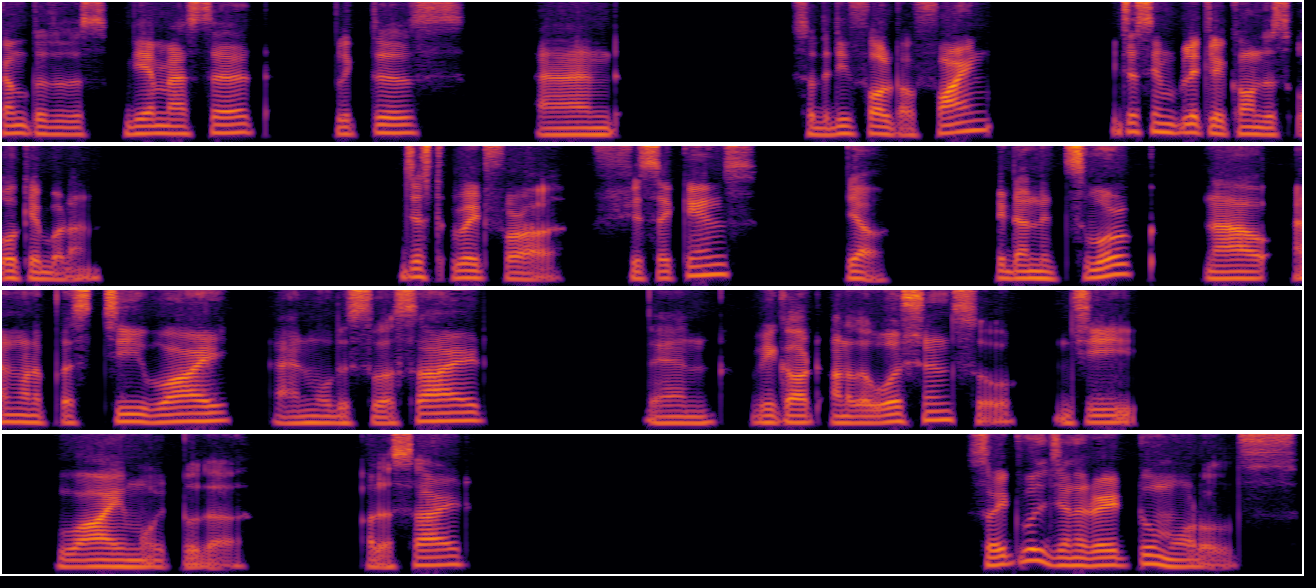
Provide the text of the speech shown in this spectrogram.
come to this game asset, click this and so the default are fine. You just simply click on this OK button. Just wait for a few seconds. Yeah, it done its work. Now I'm gonna press GY and move this to a side. Then we got another version. So G Y move it to the other side. So it will generate two models.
